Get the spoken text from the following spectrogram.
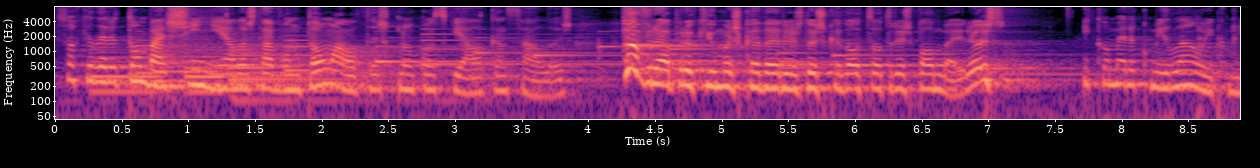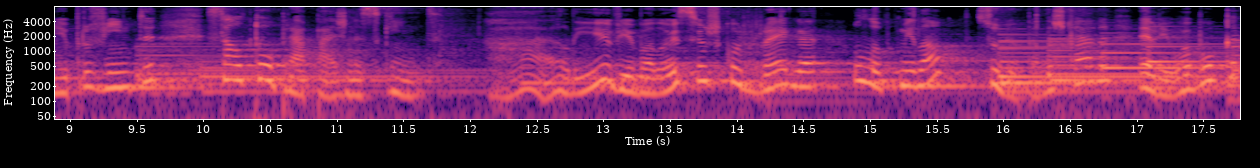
Só que ele era tão baixinho e elas estavam tão altas que não conseguia alcançá-las. Haverá por aqui umas cadeiras, dois cadotes ou três palmeiras? E como era comilão e comia por vinte, saltou para a página seguinte. Ah, ali havia balanço e um escorrega. O lobo comilão subiu pela escada, abriu a boca,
